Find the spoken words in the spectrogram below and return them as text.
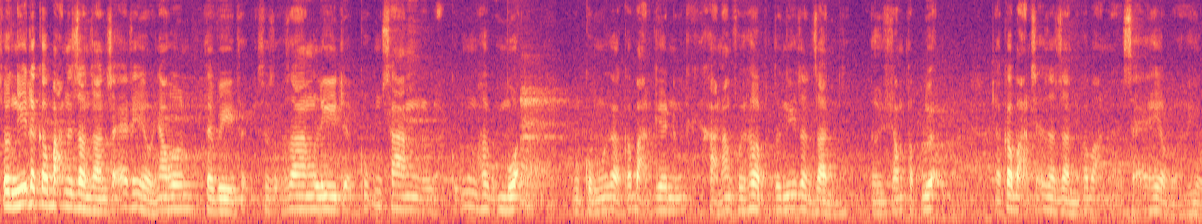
tôi nghĩ là các bạn dần dần sẽ hiểu nhau hơn tại vì thực sự Giang Ly cũng sang cũng hơi muộn. Cùng với cả các bạn kia khả năng phối hợp tôi nghĩ dần dần tới trong tập luyện. Là các bạn sẽ dần dần các bạn sẽ hiểu hiểu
